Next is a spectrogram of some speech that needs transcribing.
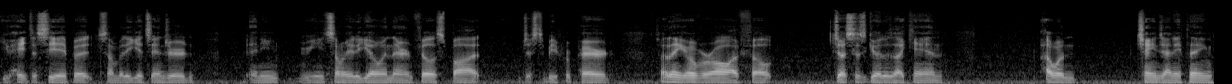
You hate to see it, but somebody gets injured, and you, you need somebody to go in there and fill a spot just to be prepared. So I think overall I felt just as good as I can. I wouldn't change anything.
